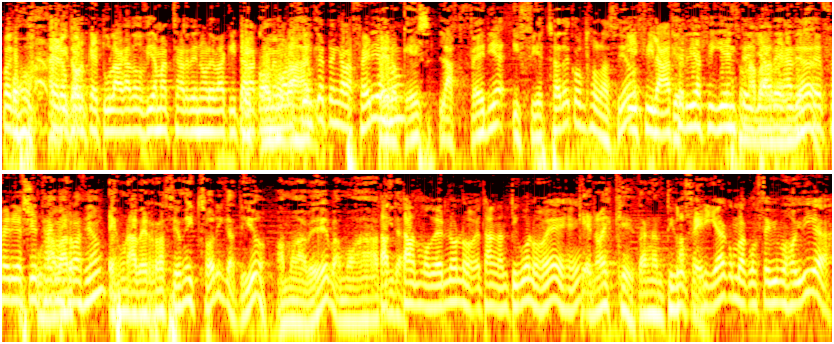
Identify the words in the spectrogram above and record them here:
porque- ¿Cómo vas a pero quitar- porque tú la hagas dos días más tarde no le va a quitar la ¿Cómo vas a conmemoración que tenga la feria, Pero ¿no? que es la feria y fiesta de consolación. Y si la hace el día siguiente ya deja de ser feria y Es fiesta una de consolación. Es una aberración histórica, tío. Vamos a ver, vamos a Tan, tirar. tan moderno, no, tan antiguo no es, ¿eh? Que no es que tan antiguo. La feria como la concebimos hoy día.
